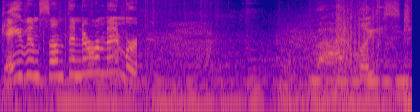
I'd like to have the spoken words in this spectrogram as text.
Gave him something to remember. Right, at least.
